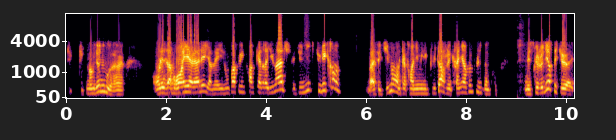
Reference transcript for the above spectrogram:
tu, te moques de nous. Hein. On les a broyés à l'aller, mais ils n'ont pas fait une frappe cadrée du match, et tu dis que tu les crains. Bah effectivement, 90 minutes plus tard, je les craignais un peu plus d'un coup. Mais ce que je veux dire, c'est que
